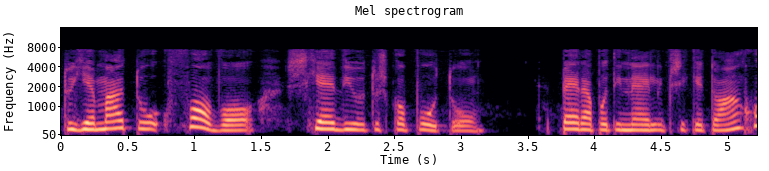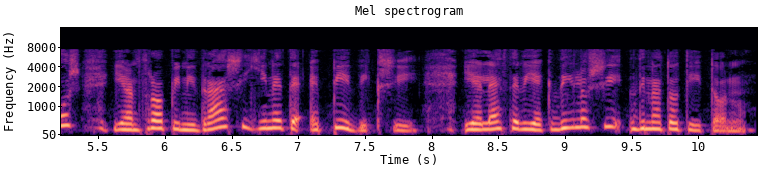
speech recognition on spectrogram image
του γεμάτου φόβο σχέδιου του σκοπού του. Πέρα από την έλλειψη και το άγχος, η ανθρώπινη δράση γίνεται επίδειξη, η ελεύθερη εκδήλωση δυνατοτήτων.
